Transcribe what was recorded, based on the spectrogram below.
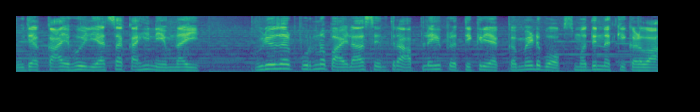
उद्या काय होईल याचा काही नेम नाही. व्हिडिओ जर पूर्ण पाहिला असेल तर आपलीही प्रतिक्रिया कमेंट बॉक्समध्ये नक्की कळवा.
